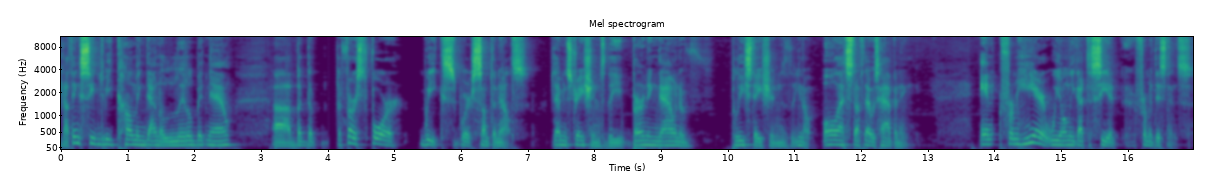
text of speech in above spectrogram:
now things seem to be calming down a little bit now, uh, but the, the first four weeks were something else. Demonstrations, the burning down of police stations, you know, all that stuff that was happening. And from here, we only got to see it from a distance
